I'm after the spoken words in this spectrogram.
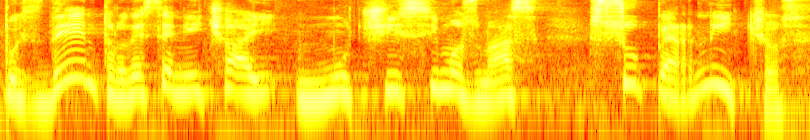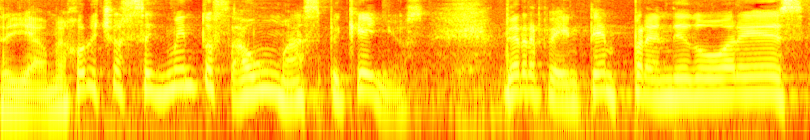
pues dentro de ese nicho hay muchísimos más super nichos, se llama, mejor dicho, segmentos aún más pequeños. De repente, emprendedores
